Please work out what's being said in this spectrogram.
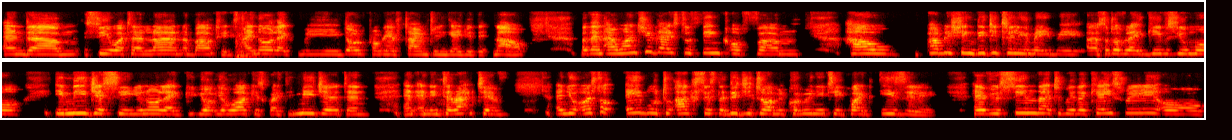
and um, see what I learn about it. I know like we don't probably have time to engage with it now, but then I want you guys to think of um, how publishing digitally maybe uh, sort of like gives you more immediacy, you know, like your, your work is quite immediate and, and, and interactive. And you're also able to access the digital I mean, community quite easily. Have you seen that to be the case really? Or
